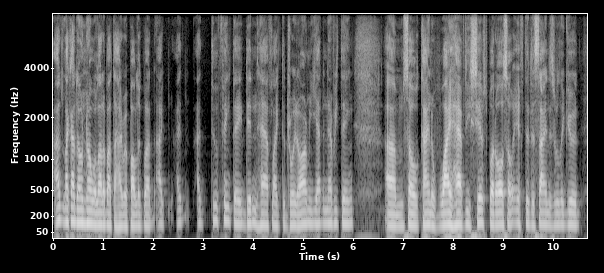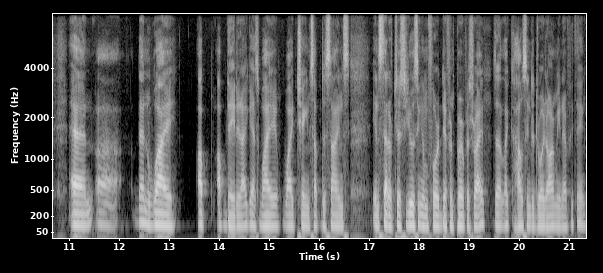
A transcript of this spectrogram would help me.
I, like I don't know a lot about the High Republic, but I, I I do think they didn't have like the droid army yet and everything. Um, so kind of why have these ships, but also if the design is really good, and uh, then why up update it? I guess why why change up designs instead of just using them for a different purpose, right? The, like housing the droid army and everything.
